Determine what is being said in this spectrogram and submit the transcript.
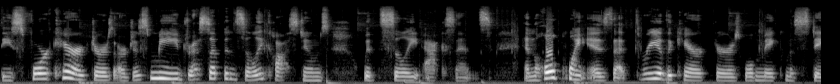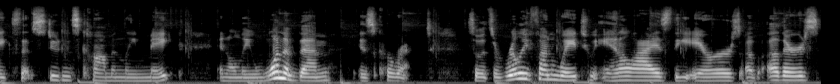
These four characters are just me dressed up in silly costumes with silly accents. And the whole point is that three of the characters will make mistakes that students commonly make, and only one of them is correct. So it's a really fun way to analyze the errors of others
